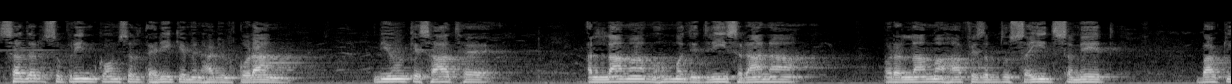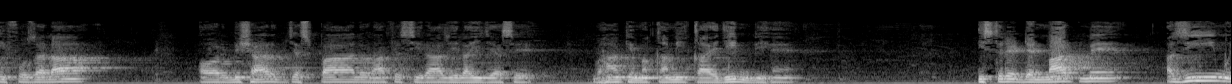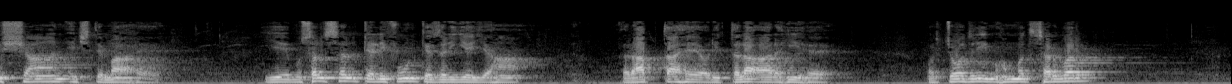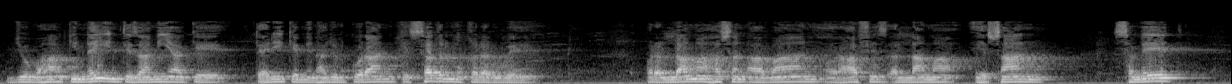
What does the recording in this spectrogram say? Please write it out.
صدر سپریم کونسل تحریک منہاج القرآن بھی ان کے ساتھ ہے علامہ محمد ادریس رانا اور علامہ حافظ عبد السعید سمیت باقی فضلاء اور بشارت جسپال اور حافظ سراج الہی جیسے وہاں کے مقامی قائدین بھی ہیں۔ اس طرح ڈنمارک میں عظیم الشان اجتماع ہے۔ یہ مسلسل ٹیلی فون کے ذریعے یہاں رابطہ ہے اور اطلاع آ رہی ہے۔ اور چودھری محمد سرور، جو وہاں کی نئی انتظامیہ کے تحریک منہاج القرآن کے صدر مقرر ہوئے ہیں، اور علامہ حسن آوان اور حافظ علامہ احسان سمیت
